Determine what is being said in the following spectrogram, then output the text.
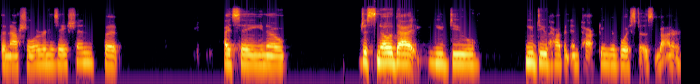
the national organization but i'd say you know just know that you do you do have an impact and your voice does matter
